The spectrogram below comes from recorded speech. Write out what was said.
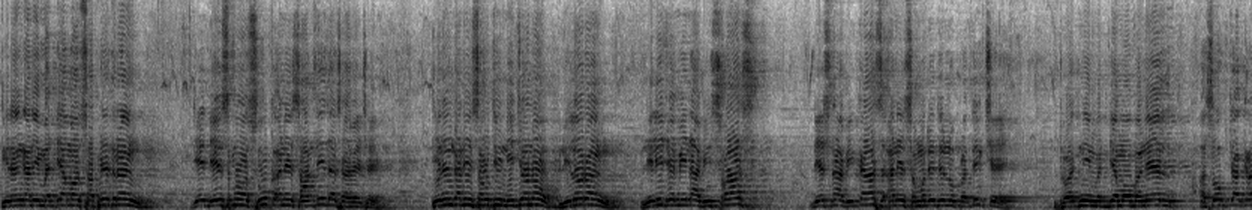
તિરંગાની મધ્યમાં સફેદ રંગ, જે દેશમાં સુખ અને શાંતિ દર્શાવે છે. તિરંગાની સૌથી નીચેનો લીલો રંગ, લીલી જમીનના વિશ્વાસ, દેશના વિકાસ અને સમૃદ્ધિનું પ્રતીક છે. ધ્વજની મધ્યમાં બનેલ અશોક ચક્ર,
